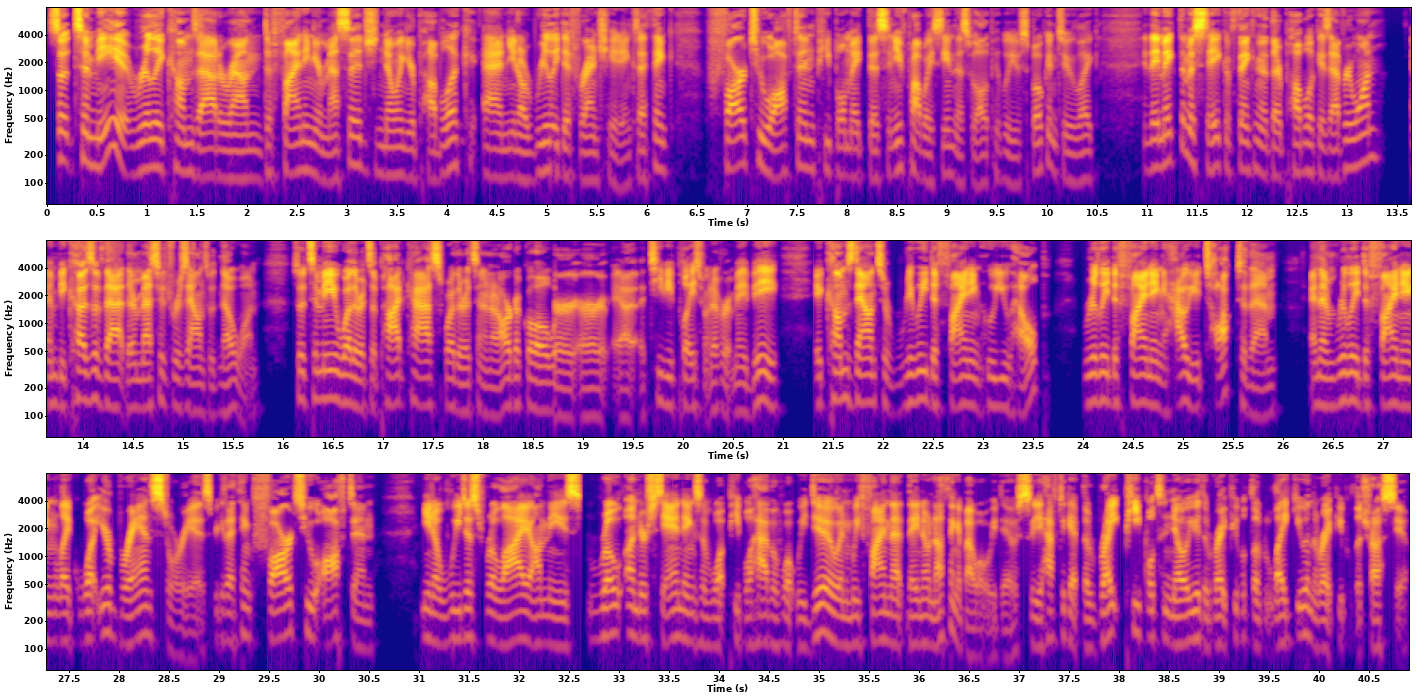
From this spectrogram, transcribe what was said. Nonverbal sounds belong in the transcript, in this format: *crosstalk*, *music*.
So to me, it really comes out around defining your message, knowing your public, and you know really differentiating. Because I think far too often people make this, and you've probably seen this with all the people you've spoken to, like they make the mistake of thinking that their public is everyone, and because of that, their message resounds with no one. So to me, whether it's a podcast, whether it's in an article or, or a TV placement, whatever it may be, it comes down to really defining who you help, really defining how you talk to them and then really defining like what your brand story is because i think far too often you know we just rely on these rote understandings of what people have of what we do and we find that they know nothing about what we do. So you have to get the right people to know you the right people to like you and the right people to trust you.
